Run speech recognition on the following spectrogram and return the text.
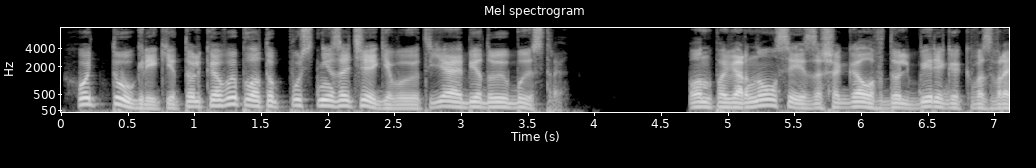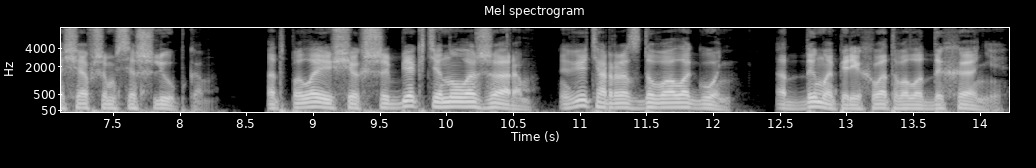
«Хоть тугрики, только выплату пусть не затягивают, я обедаю быстро». Он повернулся и зашагал вдоль берега к возвращавшимся шлюпкам. От пылающих шибек тянуло жаром, ветер раздувал огонь, от дыма перехватывало дыхание.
